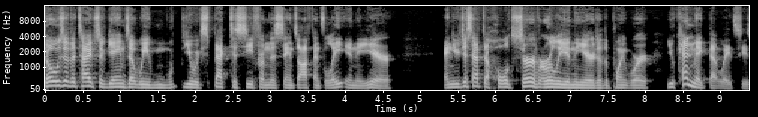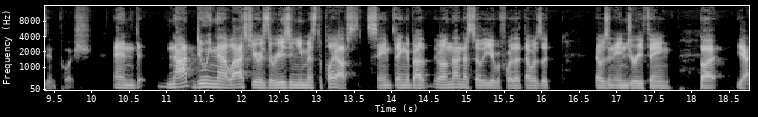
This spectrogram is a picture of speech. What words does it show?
those are the types of games that we you expect to see from this Saints offense late in the year. And you just have to hold serve early in the year to the point where you can make that late season push. And not doing that last year is the reason you missed the playoffs. Same thing about well, not necessarily the year before that. That was a that was an injury thing. But yeah,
